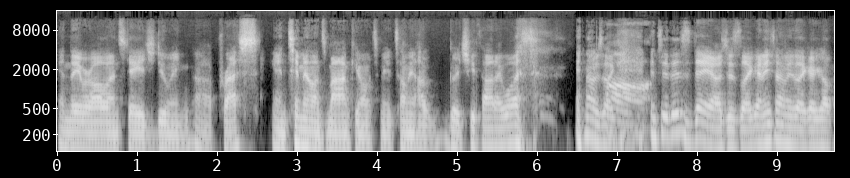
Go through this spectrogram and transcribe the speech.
and they were all on stage doing uh, press. And Tim Allen's mom came up to me to tell me how good she thought I was. and I was like, Aw. and to this day, I was just like, anytime I like, I go,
